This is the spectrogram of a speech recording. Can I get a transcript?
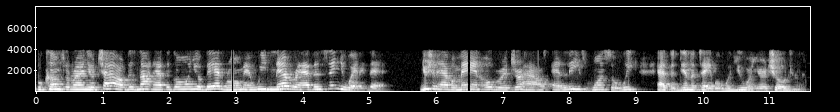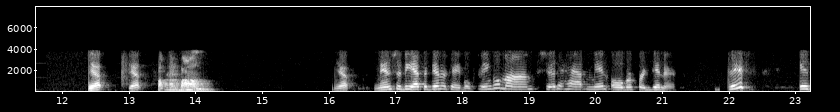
who comes around your child does not have to go in your bedroom, and we never have insinuated that. You should have a man over at your house at least once a week at the dinner table with you and your children. Yep. Yep. Bong bong. Yep. Men should be at the dinner table. Single moms should have men over for dinner. This is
